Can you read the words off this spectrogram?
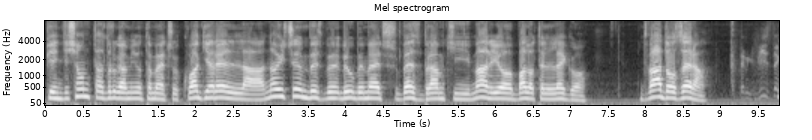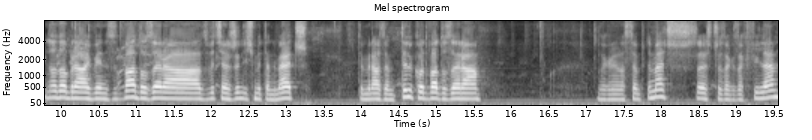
52 minuta meczu. Quagliarella. No i czym byś by, byłby mecz bez bramki Mario Balotellego? 2 do 0. Ten gwizdek No dobra, więc 2 do 0 zwyciężyliśmy ten mecz. Tym razem tylko 2 do 0. Zagramy następny mecz, jeszcze tak za chwilę.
